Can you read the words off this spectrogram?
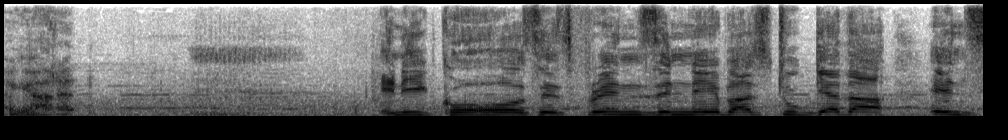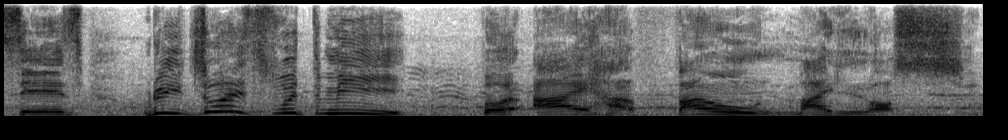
I got it. Hmm. And he calls his friends and neighbors together and says, Rejoice with me, for I have found my lost sheep.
